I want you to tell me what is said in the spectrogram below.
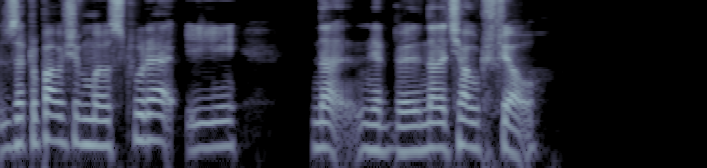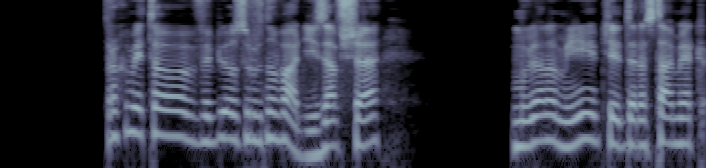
zatrupały się w moją skórę i na, jakby naleciały krwią. Trochę mnie to wybiło z równowagi. Zawsze mówiono mi, kiedy dorastałem, jak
